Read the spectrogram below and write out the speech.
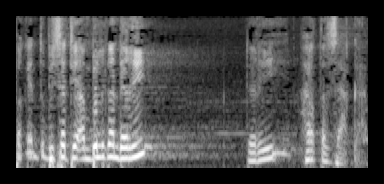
Bahkan itu bisa diambilkan dari dari harta zakat.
